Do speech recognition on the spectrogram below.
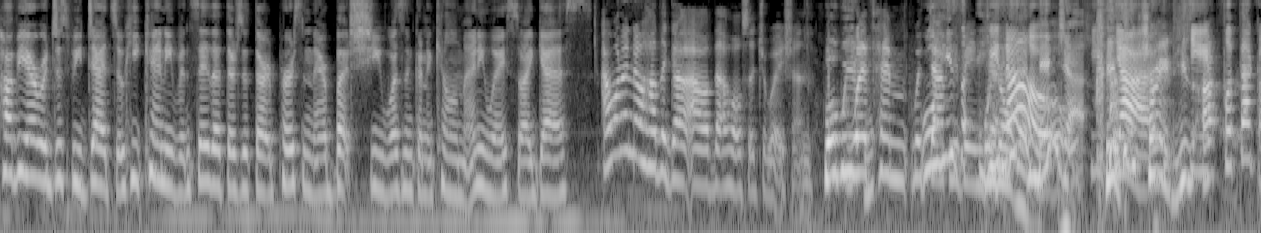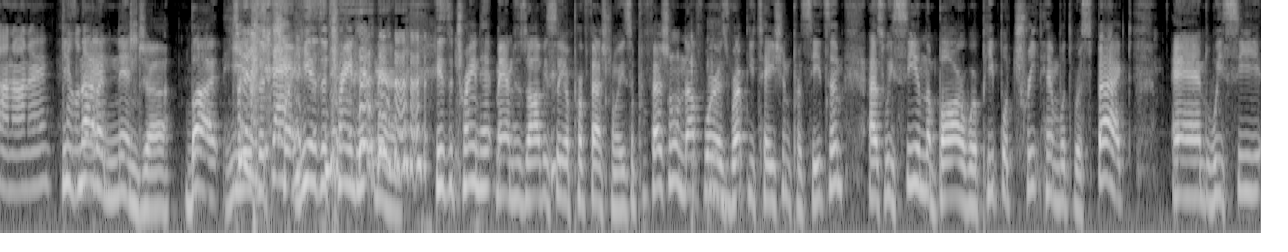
Javier would just be dead, so he can't even say that there's a third person there. But she wasn't gonna kill him anyway, so I guess. I want to know how they got out of that whole situation. Well, we- with him with Well, Daphne he's being We he don't knows. know. ninja. He, He's yeah, trained. He's- he I- flipped that gun on her. He's not her. a ninja, but he is a tra- he is a trained hitman. He's a trained hitman who's obviously a professional. He's a professional enough where his reputation precedes him, as we see in the bar where people treat him with respect, and we see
